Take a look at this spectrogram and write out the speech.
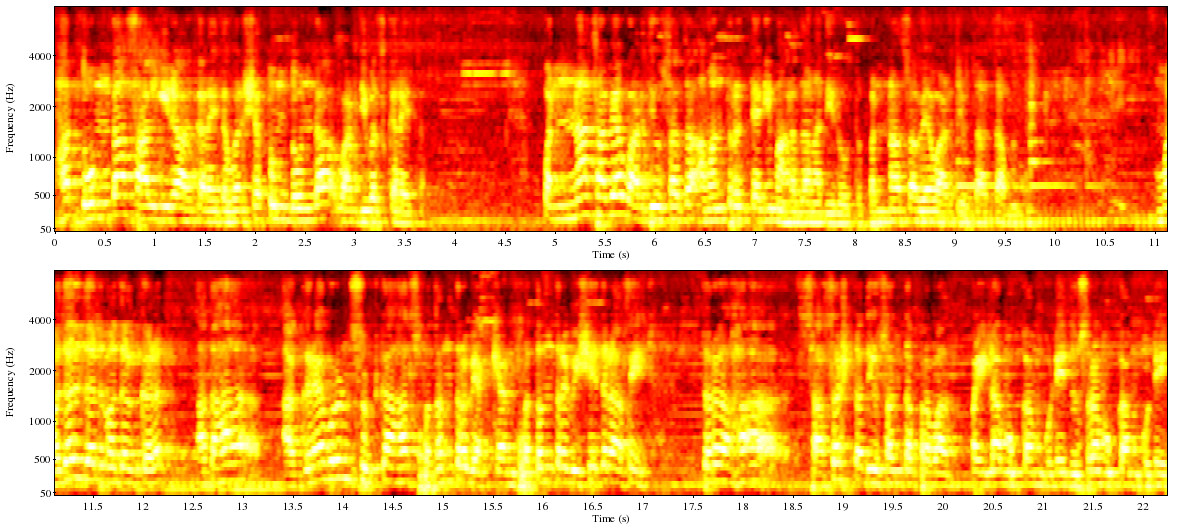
हा दोनदा सालगिराह करायचा. वर्षातून दोनदा वाढदिवस करायचा. पन्नासाव्या वाढदिवसाचं आमंत्रण त्यांनी महाराजांना दिलं होतं. पन्नासाव्या वाढदिवसाचं आमंत्रण. मदल जल मदल करत आता हा आग्र्यावरून सुटका हा स्वतंत्र व्याख्यान स्वतंत्र विषय जर असेल तर हा सहासष्ट दिवसांचा प्रवास पहिला मुक्काम कुठे दुसरा मुक्काम कुठे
